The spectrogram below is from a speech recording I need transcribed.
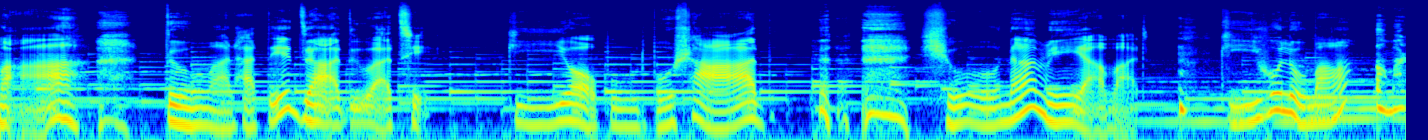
মা তোমার হাতে জাদু আছে। কি অপূর্ব স্বাদ। সোনা মেয়ে আমার। কি হলো মা? আমার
